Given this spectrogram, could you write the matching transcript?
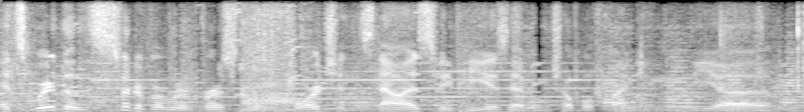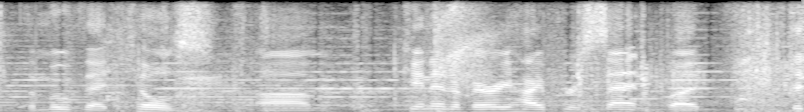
it's weird though. This is sort of a reversal of fortunes. Now SVP is having trouble finding the uh, the move that kills. Um, at a very high percent, but the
